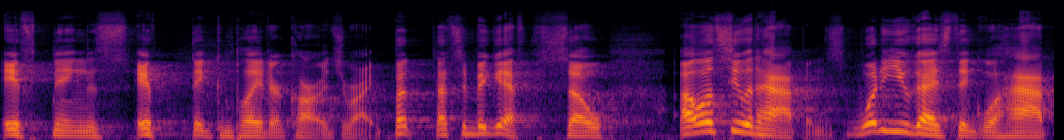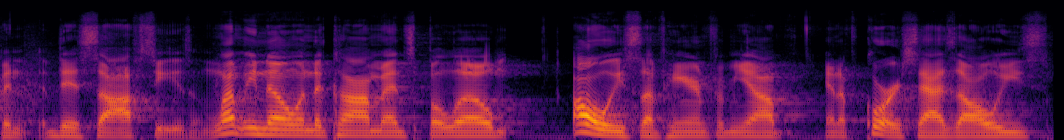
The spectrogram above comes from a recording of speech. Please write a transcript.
if things if they can play their cards right. But that's a big if. So uh, let's see what happens. What do you guys think will happen this offseason? Let me know in the comments below. Always love hearing from y'all. And of course, as always,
